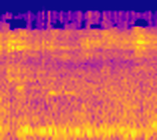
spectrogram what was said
what you've been waiting for.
